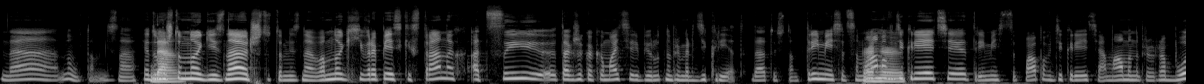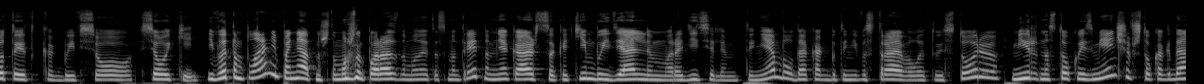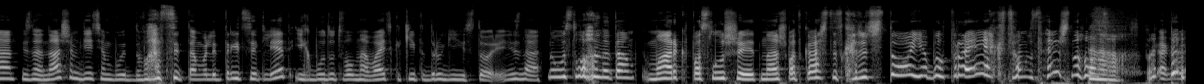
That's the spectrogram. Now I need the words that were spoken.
да, ну, там, не знаю. Я думаю, что многие знают, что там, не знаю, во многих европейских странах отцы, так же, как и матери, берут, например, декрет, да, то есть там три месяца мама в декрете, три месяца папа в декрете, а мама, например, работает, как бы, и все, все окей. И в этом плане понятно, что можно по-разному на это смотреть, но мне кажется, каким бы идеальным родителем ты не был, да, как бы ты ни выстраивал эту историю, мир настолько изменчив, что когда, не знаю, нашим детям будет 20 там или 30 лет, их будут волновать какие-то другие истории, не знаю. Ну, условно, там Марк послушает наш подкаст и скажет, что я был проектом, знаешь, ну, как, вы,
